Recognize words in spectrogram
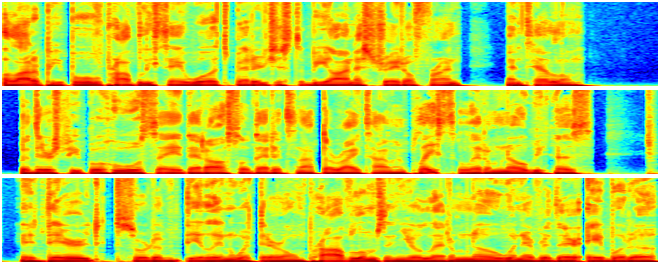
A lot of people will probably say, well, it's better just to be honest straight up front and tell them. But there's people who will say that also that it's not the right time and place to let them know because they're sort of dealing with their own problems and you'll let them know whenever they're able to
